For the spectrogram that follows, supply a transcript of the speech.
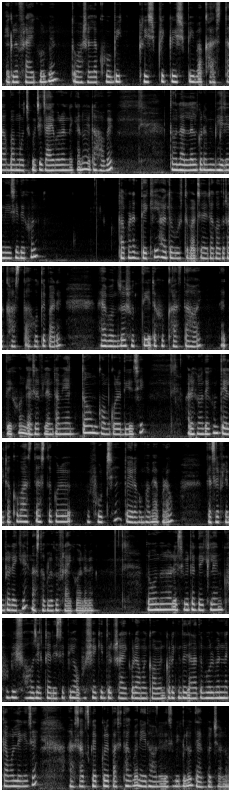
এগুলো ফ্রাই করবেন। তো মশলা খুবই ক্রিস্পি ক্রিস্পি বা খাস্তা বা মুচমুচে যাই বলেন না কেন, এটা হবে। তো লাল লাল করে আমি ভেজে নিয়েছি, দেখুন। তো আপনারা দেখেই হয়তো বুঝতে পারছেন এটা কতটা খাস্তা হতে পারে। হ্যাঁ বন্ধুরা, সত্যি এটা খুব খাস্তা হয়। দেখুন গ্যাসের ফ্লেমটা আমি একদম কম করে দিয়েছি। আর এখানে দেখুন তেলটা খুব আস্তে আস্তে করে ফুটছে। তো এরকমভাবে আপনারাও গ্যাসের ফ্লেমটা রেখে নাস্তাগুলোকে ফ্রাই করে নেবেন। তো বন্ধুরা রেসিপিটা দেখলেন, খুবই সহজ একটা রেসিপি অবশ্যই কিন্তু ট্রাই করে আমায় কমেন্ট করে কিন্তু জানাতে ভুলবেন না কেমন লেগেছে। আর সাবস্ক্রাইব করে পাশে থাকবেন এই ধরনের রেসিপিগুলো দেখবার জন্য।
